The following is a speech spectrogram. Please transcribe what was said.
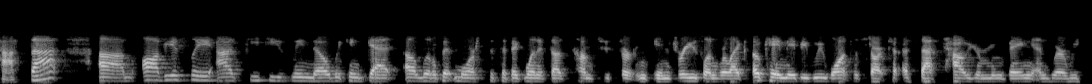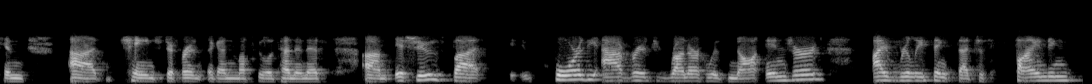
past that. Um, obviously, as PTs, we know we can get a little bit more specific when it does come to certain injuries, when we're like, okay, maybe we want to start to assess how you're moving and where we can uh, change different, again, musculotendinous um, issues. But for the average runner who is not injured, I really think that just finding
